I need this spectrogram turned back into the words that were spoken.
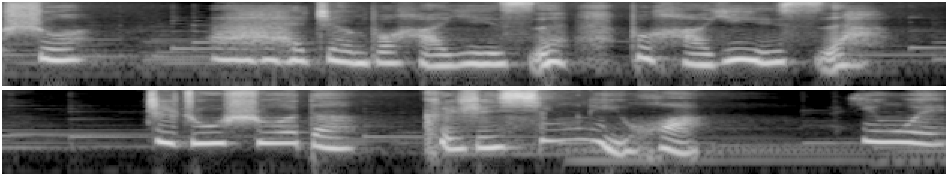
说：“哎，真不好意思，不好意思啊。”蜘蛛说的可是心里话，因为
